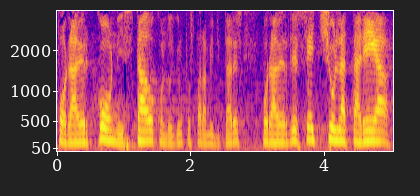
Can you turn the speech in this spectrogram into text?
por haber conestado con los grupos paramilitares, por haberles hecho la tarea,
